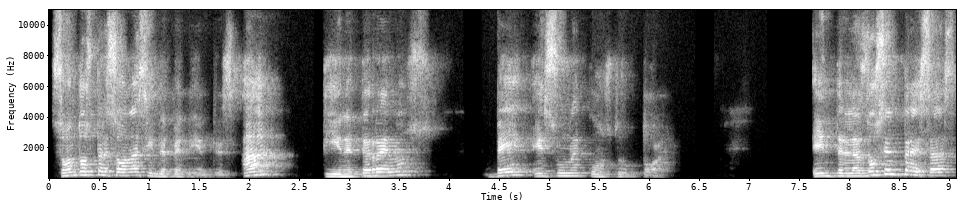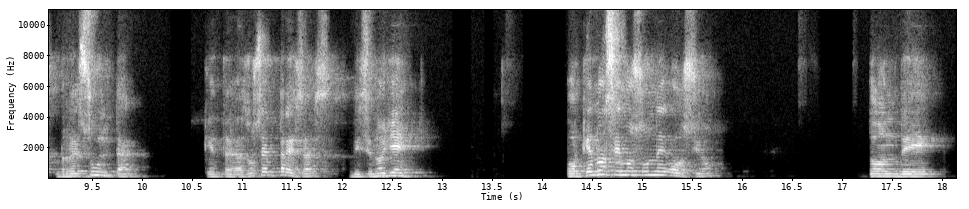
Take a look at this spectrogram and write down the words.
Son dos personas independientes. A tiene terrenos, B es una constructora. Entre las dos empresas resulta que entre las dos empresas dicen, oye, ¿por qué no hacemos un negocio donde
